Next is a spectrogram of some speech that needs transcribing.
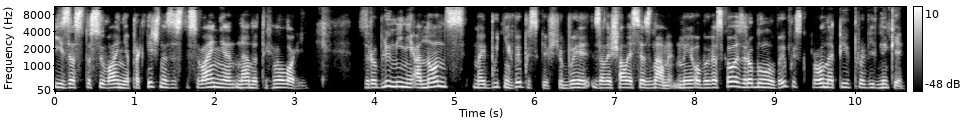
і застосування, практичне застосування нанотехнологій. Зроблю міні-анонс майбутніх випусків, щоб ви залишалися з нами. Ми обов'язково зробимо випуск про напівпровідники.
